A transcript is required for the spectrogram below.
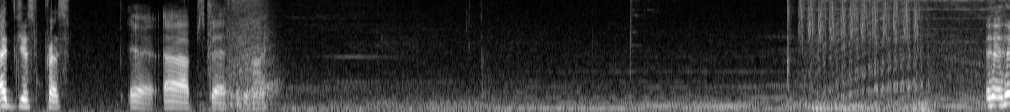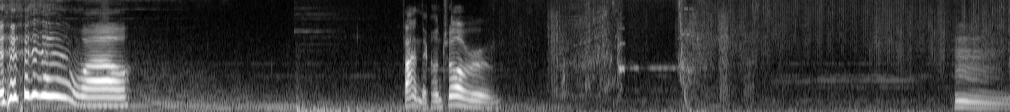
I just pressed uh, uh, space, didn't I? wow. Find the control room. Hmm.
